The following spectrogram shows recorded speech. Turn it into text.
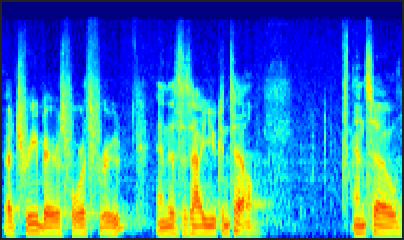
A tree bears forth fruit, and this is how you can tell. And so,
